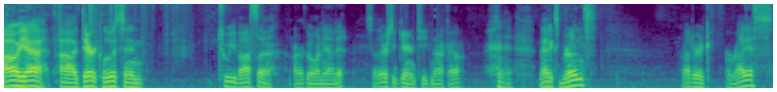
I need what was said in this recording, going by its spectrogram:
Oh yeah, uh, Derrick Lewis and Tuivasa are going at it. So there's a guaranteed knockout. Maddux Bruns, Roderick Arias,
